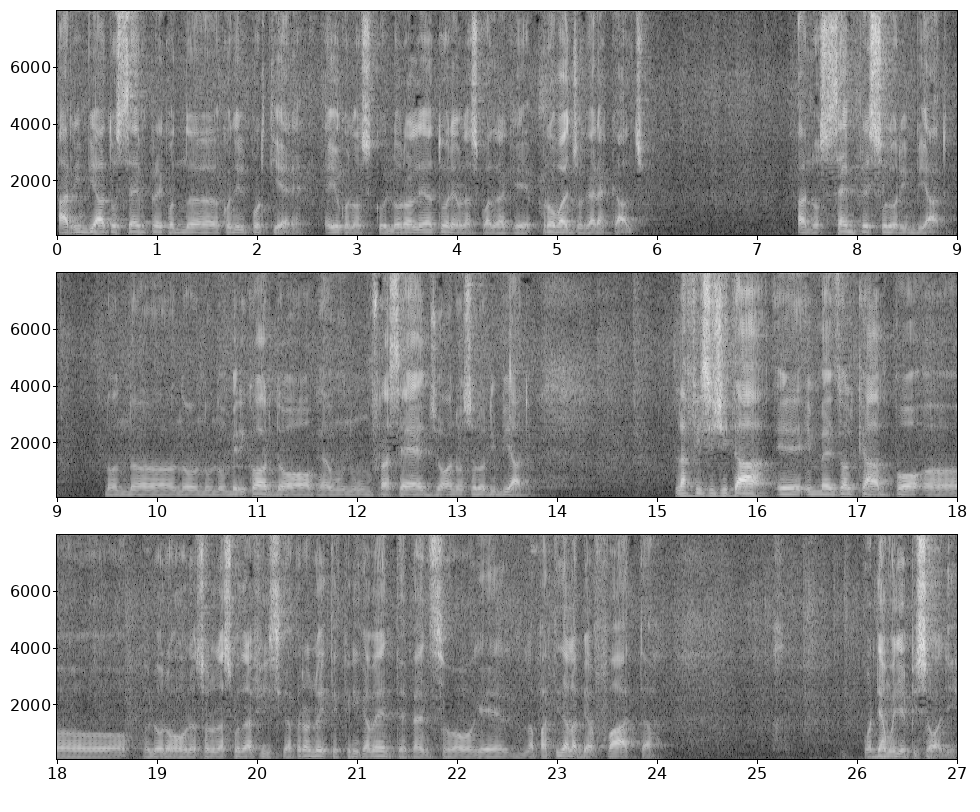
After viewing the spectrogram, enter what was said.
ha rinviato sempre con, con, il portiere e io conosco il loro allenatore, è una squadra che prova a giocare a calcio. Hanno sempre solo rinviato, non, non, non, mi ricordo un, un fraseggio, hanno solo rinviato. La fisicità in mezzo al campo, eh, loro sono una squadra fisica, però noi tecnicamente penso che la partita l'abbiamo fatta. Guardiamo gli episodi,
